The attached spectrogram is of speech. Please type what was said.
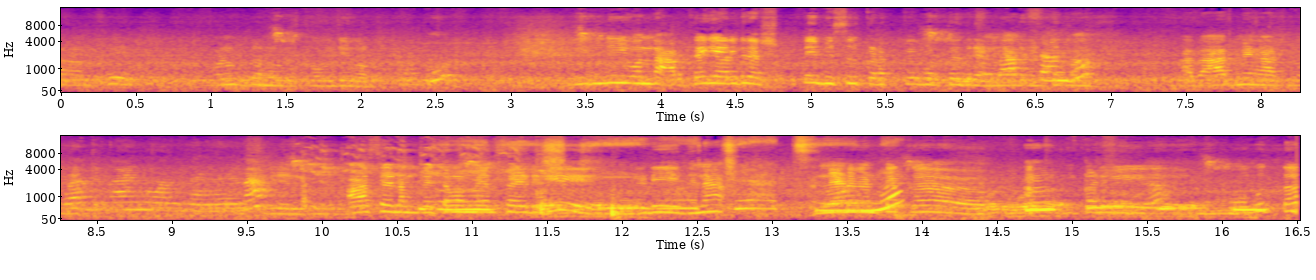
ಆರಾಮ್ಸೆ ಒಣಗ್ತಾವ ನೋಡಿ ಇಲ್ಲಿ ಒಂದು ಅರ್ಧ ಗ್ಯಾಲ್ರಿ ಅಷ್ಟೇ ಬಿಸಿಲು ಕಡಕ್ಕೆ ಬರ್ತದ್ರಿ ಹನ್ನೆರಡು ಅದಾದ್ಮೇಲೆ ಇಲ್ಲ. ಆ ಸೈಡ್ ನಮ್ಮ ಬೆಟ್ಟ ಮೇಲ್ ಸೈಡ್ಗೆ ಇಡೀ ದಿನ ಹನ್ನೆರಡು ಗಂಟೆಗೆ ಈ ಕಡೆ ಹೋಗುತ್ತಾ,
